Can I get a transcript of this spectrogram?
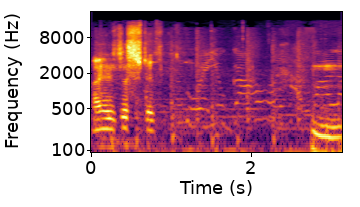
I he's just stupid. Hmm.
